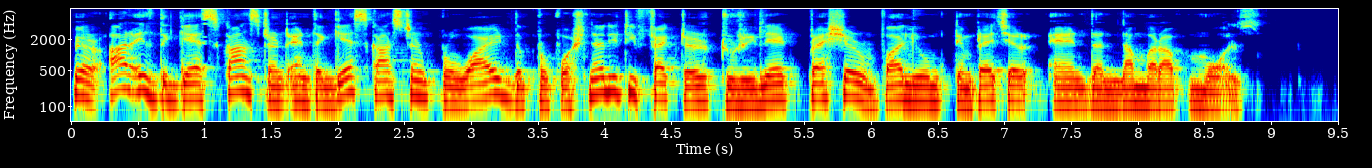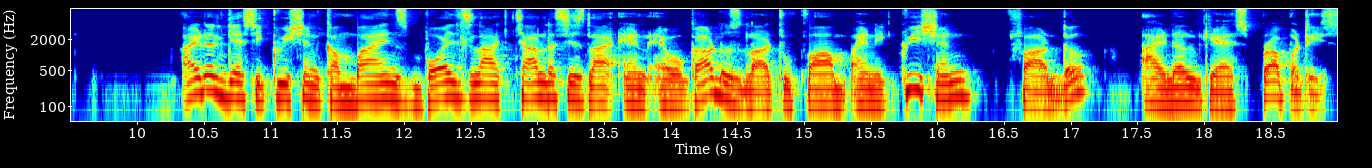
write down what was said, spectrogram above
Where R is the gas constant and the gas constant provide the proportionality factor to relate pressure, volume, temperature and the number of moles. Ideal gas equation combines Boyle's law, Charles's law and Avogadro's law to form an equation for the ideal gas properties.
